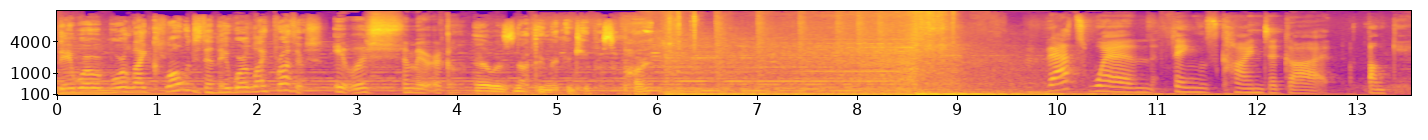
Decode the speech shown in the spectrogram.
They were more like clones than they were like brothers. It was a miracle. There was nothing that could keep us apart. That's when things kind of got funky.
